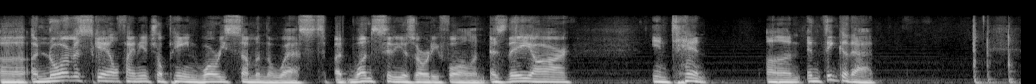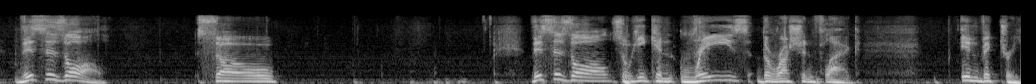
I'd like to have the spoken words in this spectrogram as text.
Uh, enormous scale financial pain worries some in the West, but one city has already fallen as they are intent on, and think of that. This is all. So, this is all so he can raise the Russian flag in victory.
